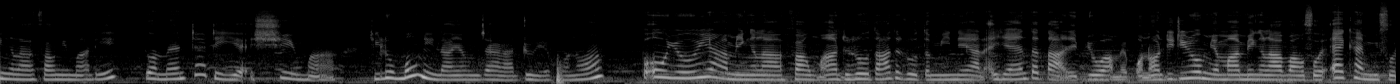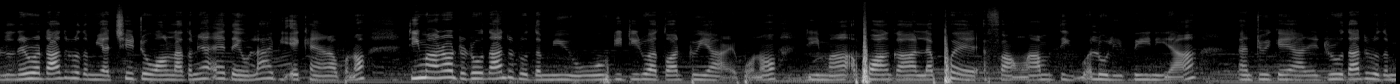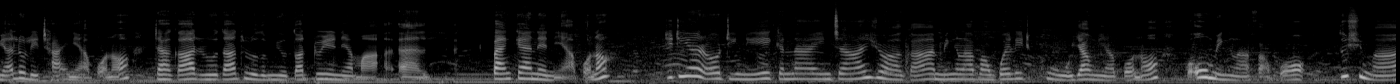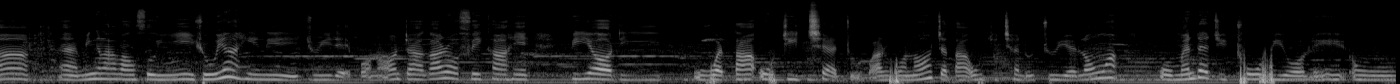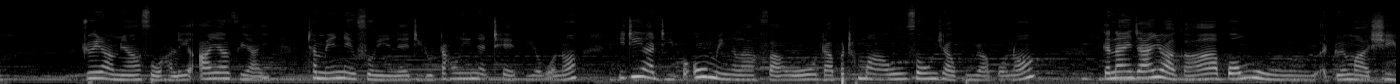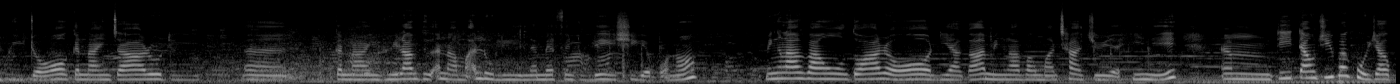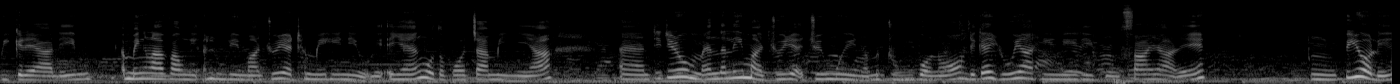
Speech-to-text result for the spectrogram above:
င်္ဂလာဆောင်ဒီမှာလေသူကမန်တက်တီရဲ့အရှိမဒီလိုမုံနေလာရောင်ကြတာတွေ့ရပေါ့နော်ပအိုရိုးရမင်္ဂလာဆောင်မှာဒရိုသားဒရိုသမီးနဲ့ကလည်းအရန်တက်တာတွေပြောရမယ်ပေါ့နော်တီတီတို့မြန်မာမင်္ဂလာဆောင်ဆိုအဲ့ခံပြီဆိုဒရိုသားဒရိုသမီးကခြေတူအောင်လာသမ ्या ဧည့်သည်ကိုလိုက်ပြီးအဲ့ခံရတော့ပေါ့နော်ဒီမှာတော့ဒရိုသားဒရိုသမီးကိုတီတီတို့ကသွားတွေ့ရတယ်ပေါ့နော်ဒီမှာအဖွားကလက်ဖွဲ့အဆောင်လားမသိဘူးအဲ့လိုလေးပေးနေတာ အန်တွေ့ခဲ့ရတယ်ဒရိုသားဒရိုသမီးအဲ့လိုလေးထိုင်နေတာပေါ့နော်ဒါကဒရိုသားဒရိုသမီးကိုသွားတွေ့တဲ့နေရာမှာအန်ပန်းကန်းတဲ့နေရာပေါ့နော်တီတီကတော့ဒီနေ့ကနိုင်ကြားရွာကမင်္ဂလာဆောင်ပွဲလေးတစ်ခုကိုရောက်နေတာပေါ့နော်ပအိုးမင်္ဂလာဆောင်ပေါ့သူရှိမှာအဲမင်္ဂလာဆောင်ဆိုရင်ရိုးရဟင်းလေးတွေကျွေးတယ်ပေါ့နော်ဒါကတော့ဖေခဟင်းပြီးတော့ဒီဝက်သားအိုကြီးချက်တို့ပါတော့ပေါ့နော်ကြက်သားအိုကြီးချက်တို့ကျွေးရလုံးဝဟိုမန်တက်ကြီးထိုးပြီးတော့လေဟို ကျွေးတာများဆိုဟာလေအားရဖျားကြီးထမင်းနေဆိုရင်လည်းဒီလိုတောင်းလေးနဲ့ထည့်ပြီးတော့ဗောနော်တီတီကဒီပအိုးမင်္ဂလာဆောင်ကိုဒါပထမအဆုံးရောက်ဘူးတာဗောနော်ကနိုင်ကြားရွာကပေါမူအတွင်းမှာရှိပြီးတော့ကနိုင်ကြားတို့ဒီအဲကနိုင်ရွေးလာမသူအနာမှာအဲ့လိုလေးနာမည်ဖင်တူလေးရှိရပေါ့နော်မင်္ဂလာဆောင်ကိုသွားတော့ဒီကမင်္ဂလာဆောင်မှာချကျွေးတဲ့ဟင်းနေအမ်ဒီတောင်ကြီးဘက်ကိုရောက်ပြီးကြတဲ့အားလေ အမင်္ဂလာဖောင်နေအလူတွေမှာကျွေးရထမင်းဟင်းတွေကိုလေအရန်ကိုသဘောကျမိနေရအမ်တီတီတို့မန္တလေးမှာကျွေးတဲ့အကျွေးမွေးတွေတော့မတူဘူးပေါ့နော်တကယ်ရိုးရဟင်းလေးတွေကိုစားရတယ်อืมပြီးတော့လေ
